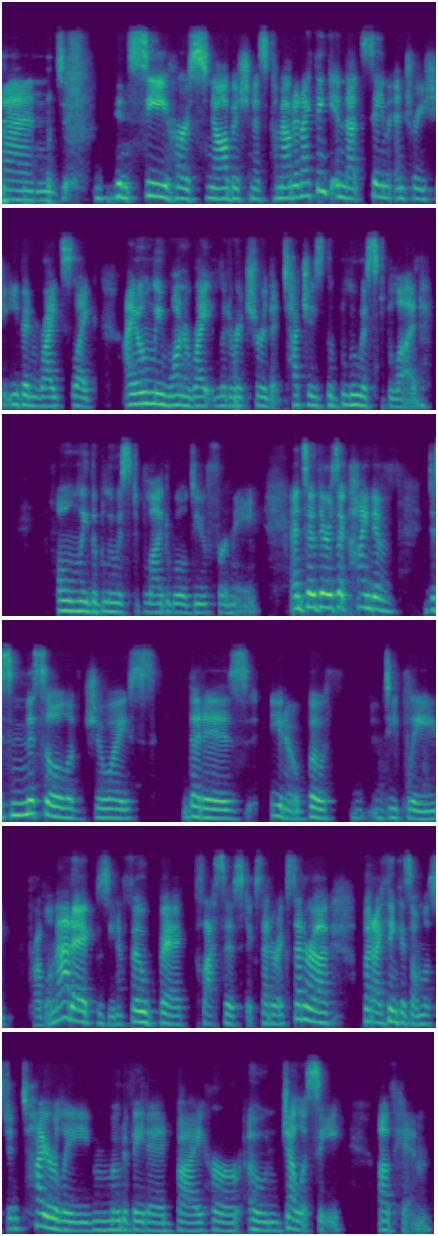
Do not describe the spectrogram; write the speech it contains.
and you can see her snobbishness come out. And I think in that same entry, she even writes, like, I only want to write literature that touches the bluest blood. Only the bluest blood will do for me. And so there's a kind of dismissal of Joyce that is, you know, both deeply problematic, xenophobic, classist, et cetera, et cetera, but I think is almost entirely motivated by her own jealousy of him.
